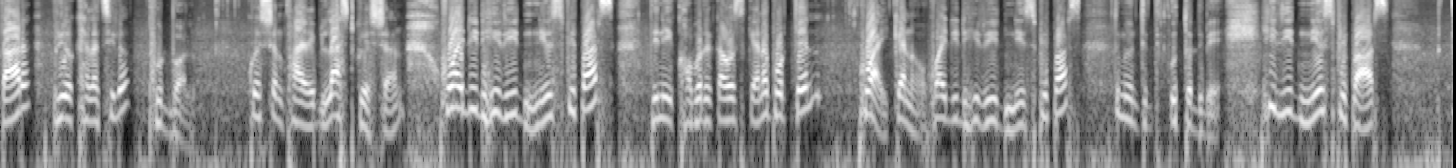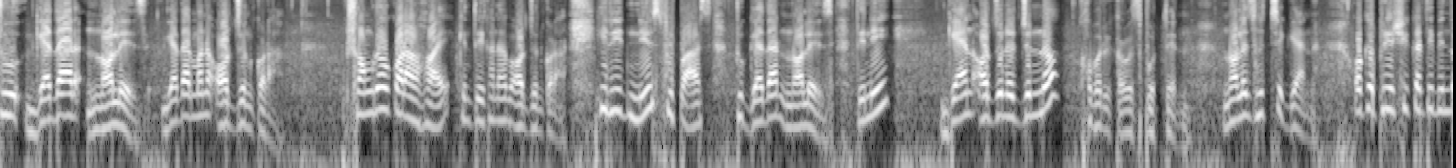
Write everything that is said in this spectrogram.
তার প্রিয় খেলা ছিল football question five last question why did he read newspapers তিনি খবরের কাগজ কেন পড়তেন? হোয়াই কেন? Why did he read newspapers তুমি উত্তর- দিবে। He read newspapers to gather knowledge gather মানে অর্জন করা। সংগ্রহ করা হয়, কিন্তু এখানে অর্জন করা। He read newspapers to gather knowledge তিনি জ্ঞান অর্জনের জন্য খবরের কাগজ পড়তেন। নলেজ হচ্ছে জ্ঞান। ওকে প্রিয় শিক্ষার্থীবৃন্দ,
